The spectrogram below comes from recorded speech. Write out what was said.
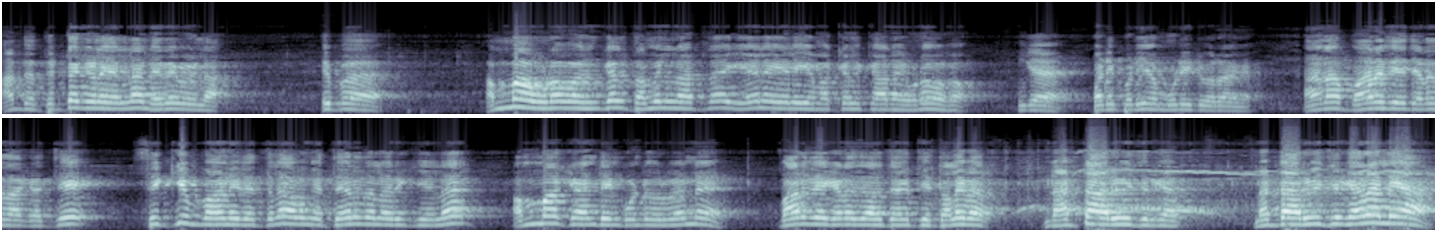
அந்த திட்டங்களை எல்லாம் நிறைவேறலாம் இப்ப அம்மா உணவகங்கள் தமிழ்நாட்டில் ஏழை எளிய மக்களுக்கான உணவகம். இங்க படிப்படியா மூடிட்டு வராங்க. ஆனா பாரதிய ஜனதா கட்சி சிக்கிம் மாநிலத்தில் அவங்க தேர்தல் அறிக்கையில அம்மா கேண்டீன் கொண்டு வருவேன்னு பாரதிய ஜனதா கட்சி தலைவர் நட்டா அறிவிச்சிருக்கார். நட்டா அறிவிச்சிருக்காரா இல்லையா?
